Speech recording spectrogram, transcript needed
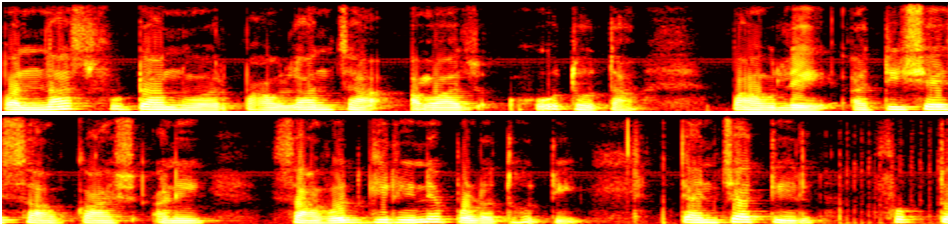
पन्नास फुटांवर पावलांचा आवाज होत होता. पावले अतिशय सावकाश आणि सावधगिरीने पडत होती. त्यांच्यातील फक्त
